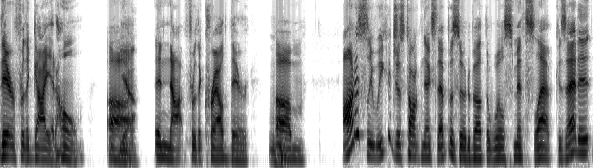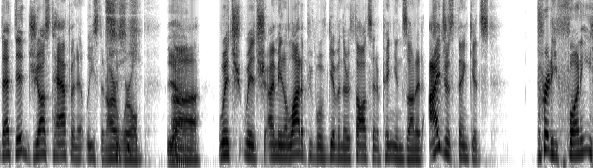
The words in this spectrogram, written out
there for the guy at home, uh, Yeah. and not for the crowd there. Mhm. Um, honestly, we could just talk next episode about the Will Smith slap because that is, that did just happen at least in our world. yeah. Uh, which which I mean, a lot of people have given their thoughts and opinions on it. I just think it's pretty funny.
